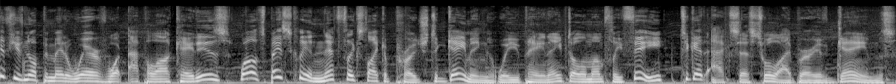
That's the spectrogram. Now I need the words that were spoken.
If you've not been made aware of what Apple Arcade is, well, it's basically a Netflix like approach to gaming, where you pay an $8 monthly fee to get access to a library of games.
